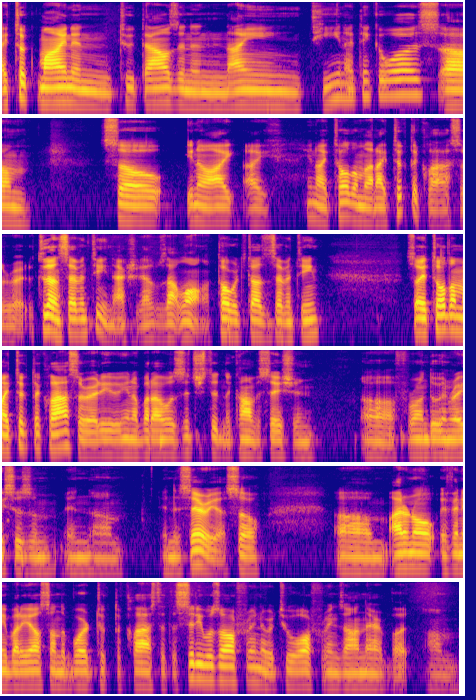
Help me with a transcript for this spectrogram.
I took mine in 2019, I think it was. Um, so you know, I, I you know I told them that I took the class already. 2017, actually, that was that long. October 2017. So I told them I took the class already. You know, but I was interested in the conversation uh, for undoing racism in um, in this area. So. Um, I don't know if anybody else on the board took the class that the city was offering. There were two offerings on there, but um,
